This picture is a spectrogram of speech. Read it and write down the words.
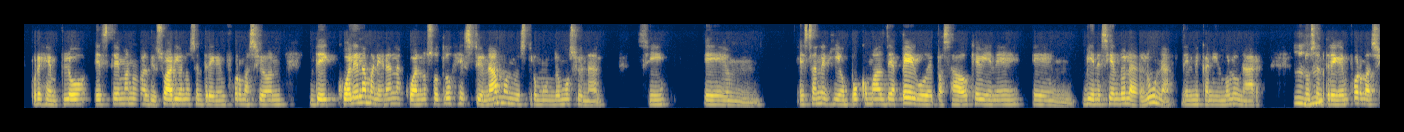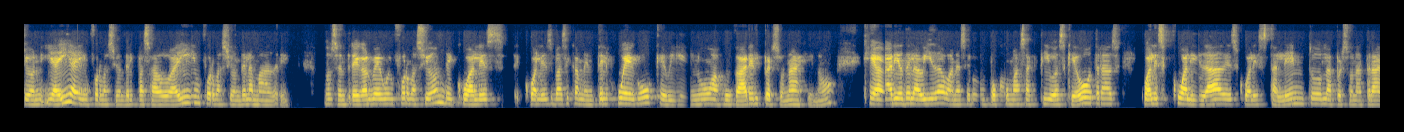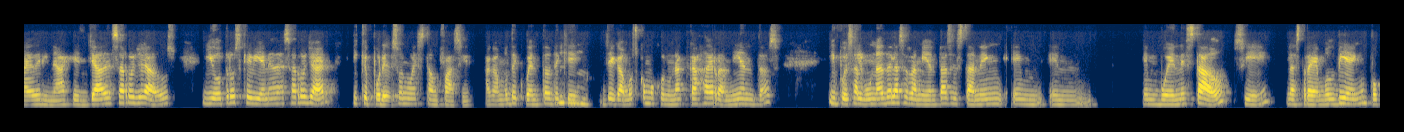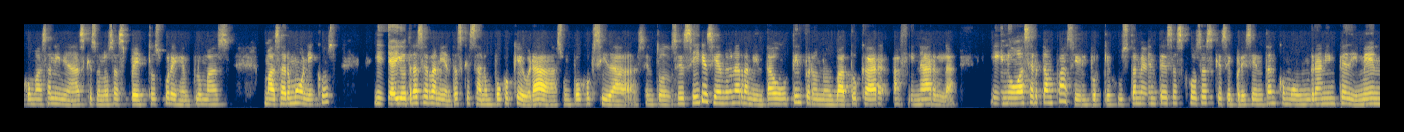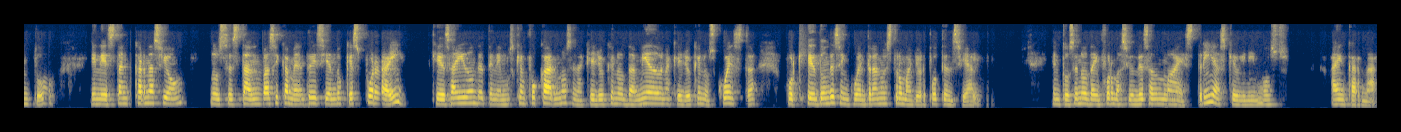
Por ejemplo, este manual de usuario nos entrega información de cuál es la manera en la cual nosotros gestionamos nuestro mundo emocional, ¿sí? Eh, esta energía un poco más de apego, de pasado que viene, em, viene siendo la luna, el mecanismo lunar, nos entrega información y ahí hay información del pasado, hay información de la madre, nos entrega luego información de cuál es, cuál es básicamente el juego que vino a jugar el personaje, ¿no? Qué áreas de la vida van a ser un poco más activas que otras, cuáles cualidades, cuáles talentos la persona trae de linaje ya desarrollados y otros que viene a desarrollar y que por eso no es tan fácil. Hagamos de cuenta de que llegamos como con una caja de herramientas y pues algunas de las herramientas están en, en, en en buen estado, ¿sí? Las traemos bien, un poco más alineadas, que son los aspectos, por ejemplo, más, más armónicos. Y hay otras herramientas que están un poco quebradas, un poco oxidadas. Entonces sigue siendo una herramienta útil, pero nos va a tocar afinarla. Y no va a ser tan fácil, porque justamente esas cosas que se presentan como un gran impedimento en esta encarnación, nos están básicamente diciendo que es por ahí, que es ahí donde tenemos que enfocarnos en aquello que nos da miedo, en aquello que nos cuesta, porque es donde se encuentra nuestro mayor potencial. Entonces nos da información de esas maestrías que vinimos a encarnar.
